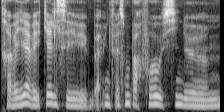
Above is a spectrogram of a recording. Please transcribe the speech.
Travailler avec elles, c'est bah, une façon parfois aussi de,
